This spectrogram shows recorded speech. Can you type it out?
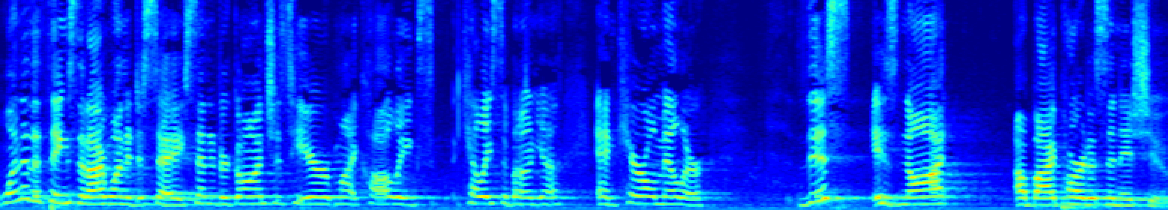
One of the things that I wanted to say, Senator Gaunch is here, my colleagues Kelly Sobonya and Carol Miller, this is not a bipartisan issue.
